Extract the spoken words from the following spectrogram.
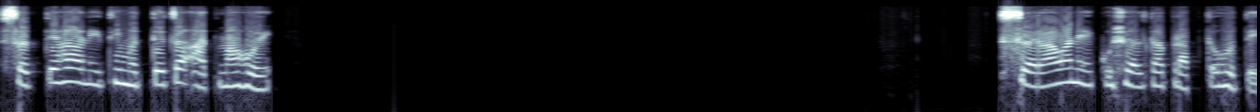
सत्य हा नीतिमत्तेचा आत्मा होय. सरावाने कुशलता प्राप्त होते.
